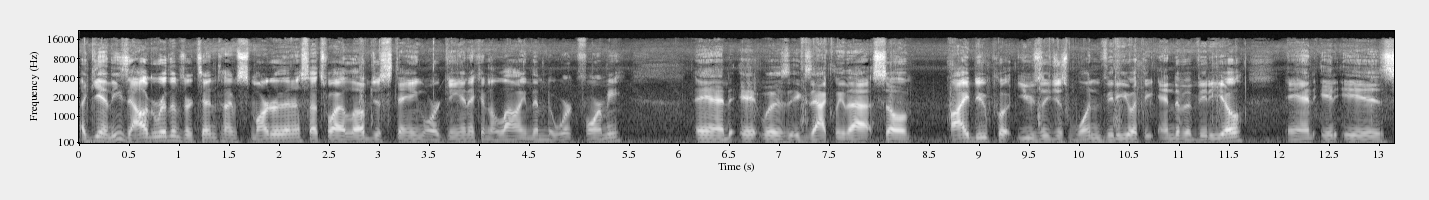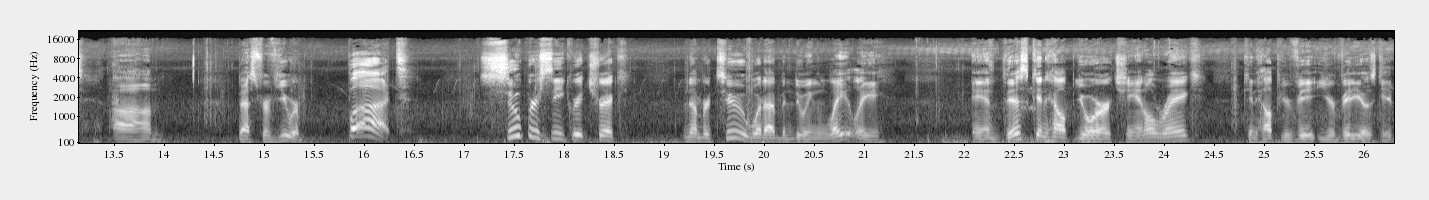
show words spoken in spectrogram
again these algorithms are 10 times smarter than us. That's why i love just staying organic and allowing them to work for me. And it was exactly that. So I do put usually just one video at the end of a video, and it is um, best for viewer. But super secret trick number two, what I've been doing lately, and this can help your channel rank, can help your vi- your videos get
